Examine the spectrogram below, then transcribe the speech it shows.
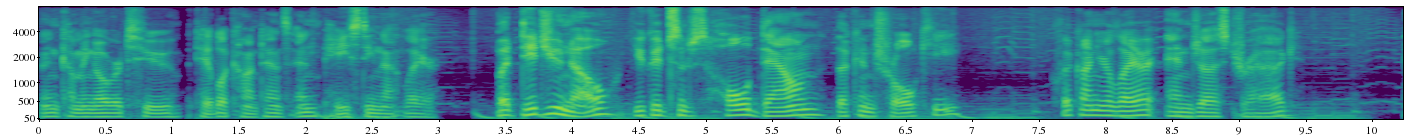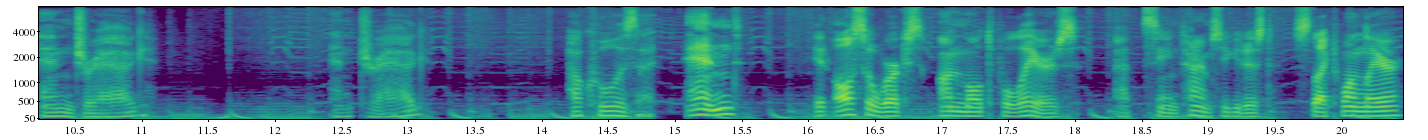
then coming over to the table of contents and pasting that layer. But did you know you could just hold down the control key, click on your layer and just drag and drag and drag? How cool is that? And it also works on multiple layers at the same time. So you could just select one layer,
